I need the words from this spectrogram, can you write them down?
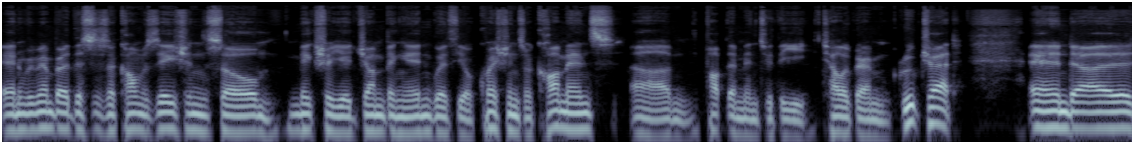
And remember, this is a conversation, so make sure you're jumping in with your questions or comments. Um, pop them into the Telegram group chat. And uh,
